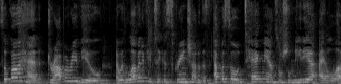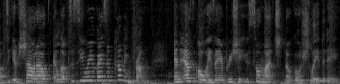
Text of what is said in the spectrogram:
So go ahead, drop a review. I would love it if you take a screenshot of this episode, tag me on social media. I love to give shout outs. I love to see where you guys are coming from. And as always, I appreciate you so much. Now go slay the day.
